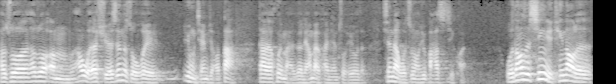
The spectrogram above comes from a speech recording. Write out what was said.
他说他说嗯，他说我在学生的时候会用钱比较大，大概会买个两百块钱左右的，现在我这双就八十几块。我当时心里听到了，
